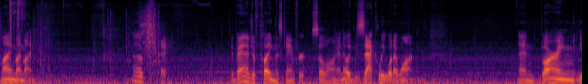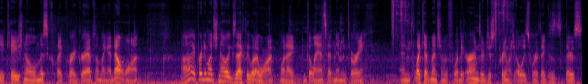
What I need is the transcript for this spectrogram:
mine, mine, mine. Okay. Advantage of playing this game for so long, I know exactly what I want. And barring the occasional misclick where I grab something I don't want, I pretty much know exactly what I want when I glance at an inventory. And like I've mentioned before, the urns are just pretty much always worth it because there's,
